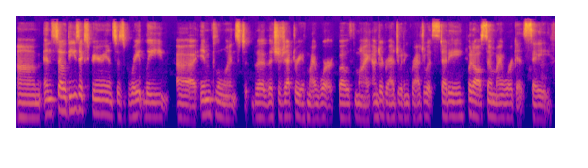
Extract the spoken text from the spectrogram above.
Um, and so these experiences greatly uh, influenced the, the trajectory of my work, both my undergraduate and graduate study, but also my work at SAFE.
